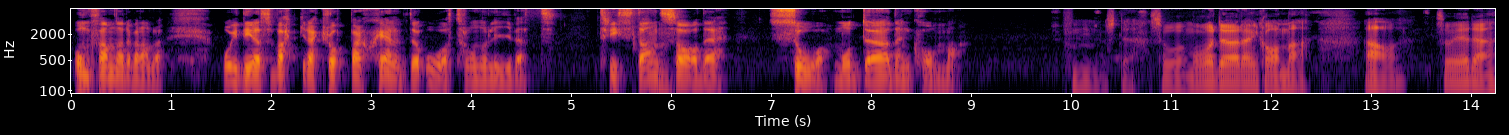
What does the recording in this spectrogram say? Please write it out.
omfamnade varandra och i deras vackra kroppar skälvde åtrån och livet. Tristan sade, så må döden komma. Mm, just det. Så må döden komma. Ja, så är det.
